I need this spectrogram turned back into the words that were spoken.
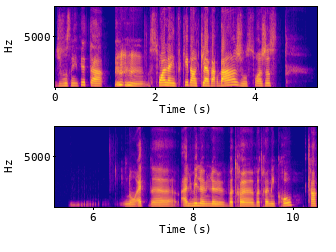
Je vous invite à soit l'indiquer dans le clavardage ou soit juste non, être, euh, allumer le, votre, votre micro quand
